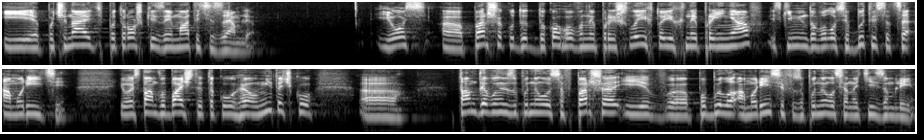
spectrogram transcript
і починають потрошки займати ці землі. І ось е, перше, куди, до кого вони прийшли, і хто їх не прийняв, і з ким їм довелося битися, це аморійці. І ось там ви бачите таку геоміточку. е, Там, де вони зупинилися вперше і побило аморійців, зупинилися на тій землі.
